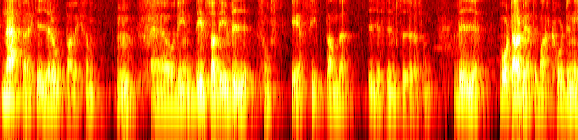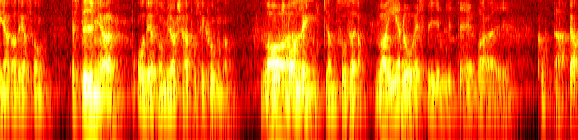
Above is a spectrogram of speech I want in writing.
nätverk i Europa liksom. Eh, och det är, det är inte så att det är vi som är sittande i Esteem-styrelsen. Vi, vårt arbete är bara att koordinera det som Esteem gör och det som görs här på sektionen. Vad- Och vara länken så att säga. Vad är då Steam lite bara i korta? Ja,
